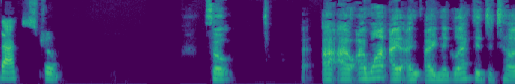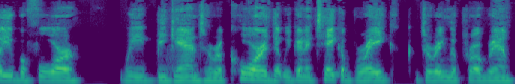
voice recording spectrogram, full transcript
That's true. So I, I want, I, I neglected to tell you before we began to record that we're going to take a break during the program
